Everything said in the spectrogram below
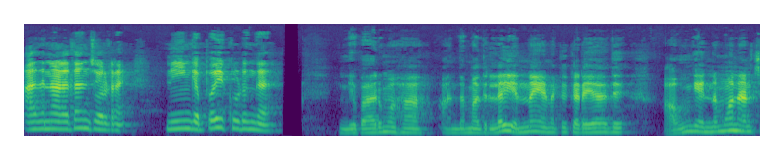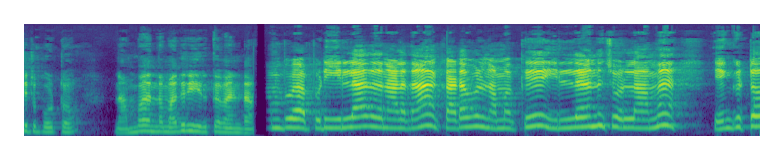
அதனால தான் சொல்கிறேன் நீங்கள் போய் கொடுங்க. இங்க பாருமஹா அந்த மாதிரிலாம் என்ன எனக்கு கிடையாது. அவங்க என்னமோ நினைச்சிட்டு போட்டோம். நம்ம அந்த மாதிரி இருக்க வேண்டாம். நம்ம அப்படி இல்லாதனால தான் கடவுள் நமக்கு இல்லைன்னு சொல்லாமல் எங்கிட்டோ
